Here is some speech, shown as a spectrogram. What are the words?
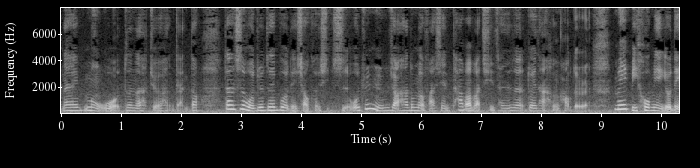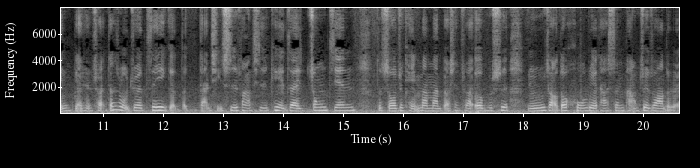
那一幕我真的觉得很感动，但是我觉得这一部有点小可惜，是我觉得女主角她都没有发现，她爸爸其实才是真的对她很好的人。Maybe 后面有点表现出来，但是我觉得这个的感情释放其实可以在中间的时候就可以慢慢表现出来，而不是女主角都忽略她身旁最重要的人，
